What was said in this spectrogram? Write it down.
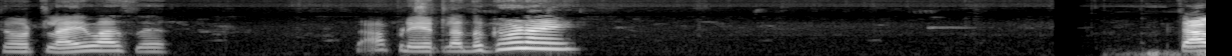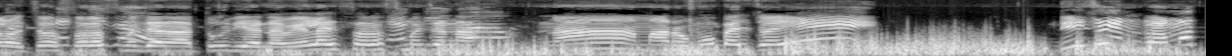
ચોટલા આવ્યા છે. આપણે એટલા તો ઘણાય. ચાલો જો સરસ મજાના તુરિયાના વેલાય સરસ મજાના. ના મારો મોબાઈલ જો એ! ડીજે રમત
